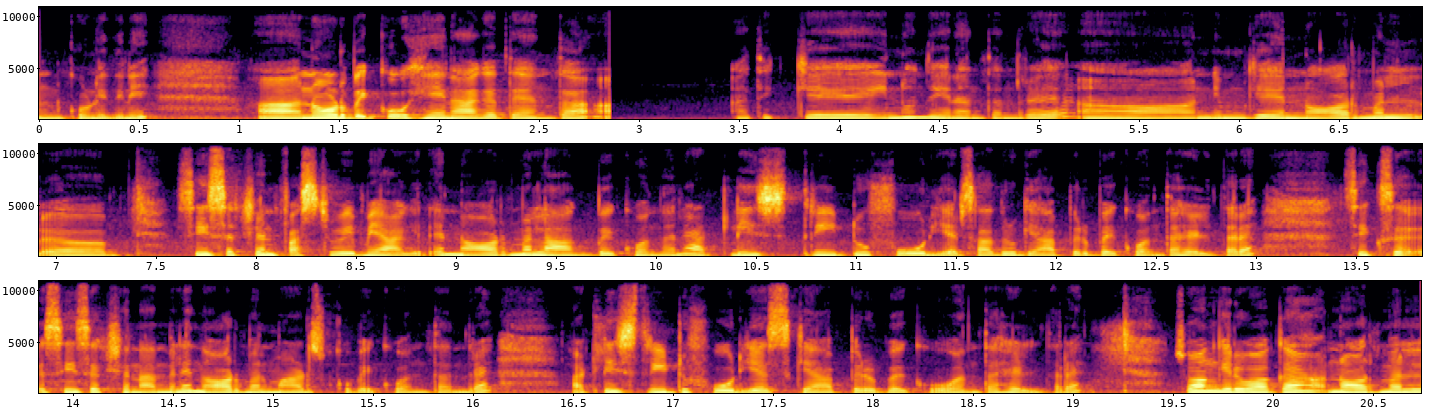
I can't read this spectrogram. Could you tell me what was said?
ಅಂದ್ಕೊಂಡಿದ್ದೀನಿ ನೋಡಬೇಕು ಏನಾಗುತ್ತೆ ಅಂತ. ಅದಕ್ಕೆ ಇನ್ನೊಂದು ಏನಂತಂದರೆ ನಿಮಗೆ ನಾರ್ಮಲ್ ಸಿ ಸೆಕ್ಷನ್ ಫಸ್ಟ್ ವಿಮೆ ಆಗಿದೆ. ನಾರ್ಮಲ್ ಆಗಬೇಕು ಅಂದರೆ at least three to four years ಆದರೂ ಗ್ಯಾಪ್ ಇರಬೇಕು ಅಂತ ಹೇಳ್ತಾರೆ. ಸಿಕ್ಸ್ ಸಿ ಸೆಕ್ಷನ್ ಆದಮೇಲೆ ನಾರ್ಮಲ್ ಮಾಡಿಸ್ಕೋಬೇಕು ಅಂತಂದರೆ at least three to four years gap ಇರಬೇಕು ಅಂತ ಹೇಳ್ತಾರೆ. ಸೊ ಹಂಗಿರುವಾಗ ನಾರ್ಮಲ್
